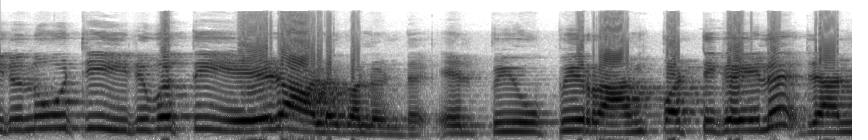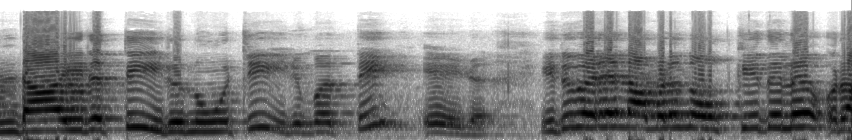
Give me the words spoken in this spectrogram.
ഇരുന്നൂറ്റി ഇരുപത്തി ഏഴ് ആളുകളുണ്ട്. L P U P rank പട്ടികയിൽ രണ്ടായിരത്തി ഇരുന്നൂറ്റി ഇരുപത്തി ഏഴ് ഇതുവരെ നമ്മൾ നോക്കിയതിൽ ഒരു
